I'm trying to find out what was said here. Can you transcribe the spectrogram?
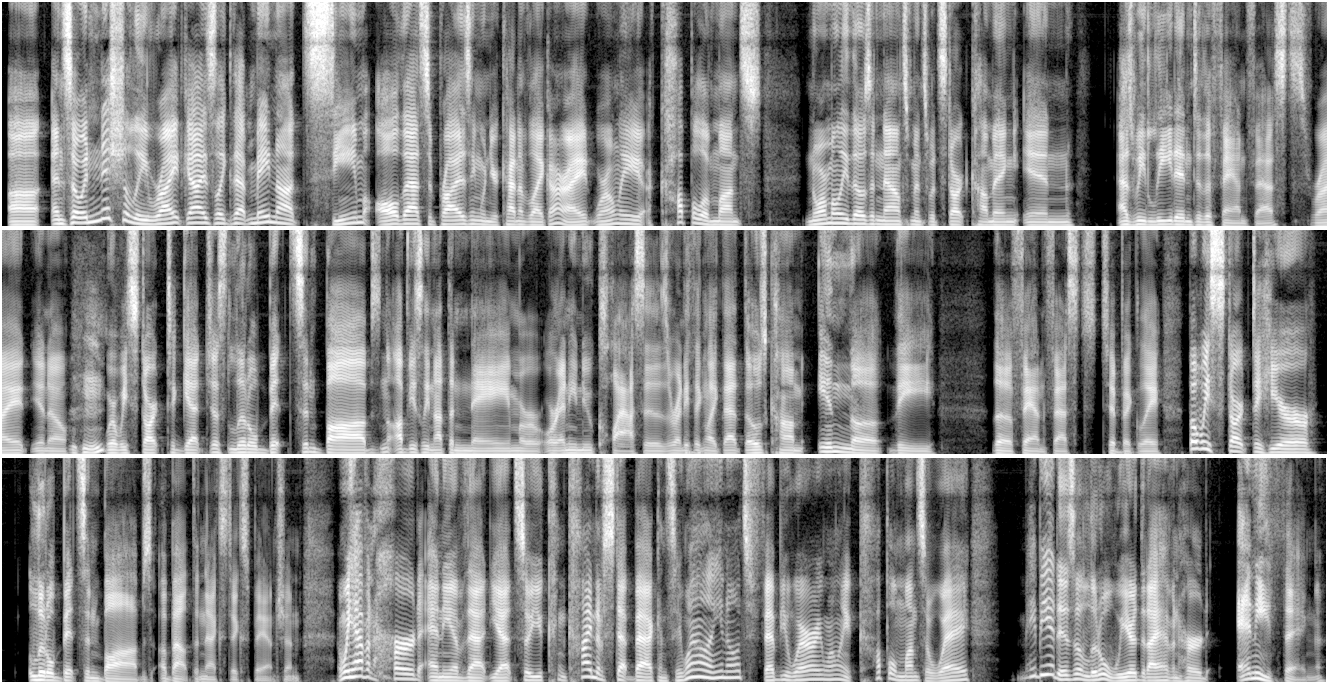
Uh, and so initially, right, guys, like that may not seem all that surprising when you're kind of like, all right, we're only a couple of months. Normally, those announcements would start coming in as we lead into the fan fests, right? You know, Mhm. where we start to get just little bits and bobs. Obviously, not the name or or any new classes or anything like that. Those come in the the the fan fest typically, but we start to hear little bits and bobs about the next expansion. And we haven't heard any of that yet, so you can kind of step back and say, well, you know, it's February, we're only a couple months away. Maybe it is a little weird that I haven't heard anything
